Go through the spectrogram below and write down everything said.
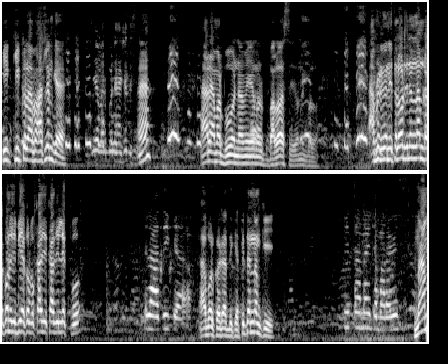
কি কি হাসলেন কে? হ্যাঁ? আরে আমার বোন আমি আমার ভালো আছে অনেক ভালো। আপনার তাহলে অরিজিনাল নামটা কোন যে বিয়ে করব কাজী কাজী লিখব? রাধিকা। আবার পিতার নাম কি? পিতা নাইটা মারা গেছে। নাম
